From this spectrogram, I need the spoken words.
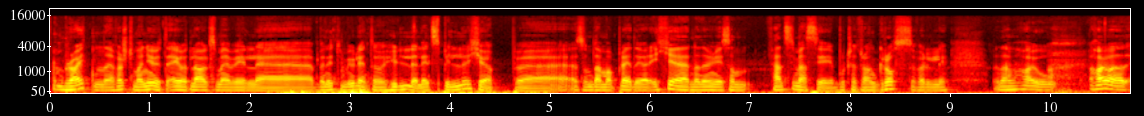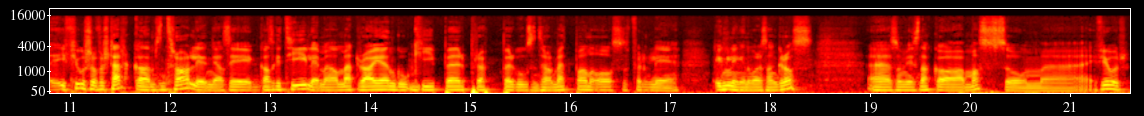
Brighton er førstemann ut. Er jo et lag som jeg vil eh, benytte muligheten til å hylle litt spillerkjøp, eh, som de har pleid å gjøre. Ikke nødvendigvis sånn fancy-messig, bortsett fra han Gross, selvfølgelig. Men de har jo, har jo I fjor så forsterka de sentrallinja si ganske tidlig med han Matt Ryan, god keeper, Prøpper, god sentral midtbane, og selvfølgelig ynglingen vår, han Gross, eh, som vi snakka masse om eh, i fjor.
